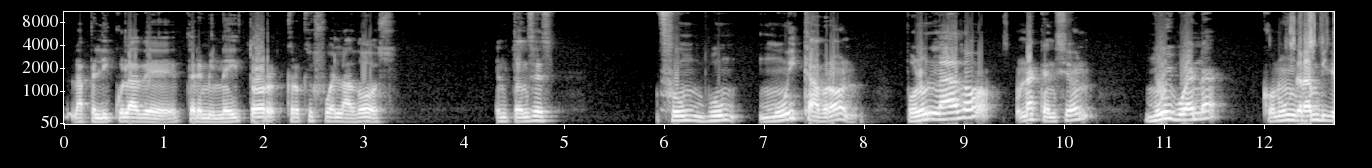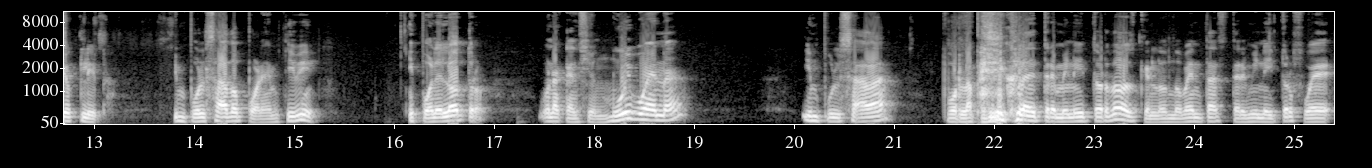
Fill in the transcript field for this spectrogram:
la película de Terminator, creo que fue la 2. Entonces, fue un boom muy cabrón. Por un lado, una canción muy buena con un gran videoclip, impulsado por MTV. Y por el otro, una canción muy buena, impulsada por la película de Terminator 2, que en los 90 Terminator fue,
